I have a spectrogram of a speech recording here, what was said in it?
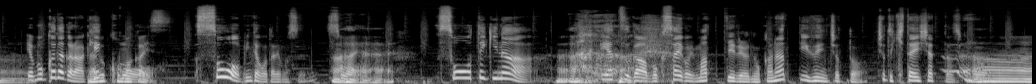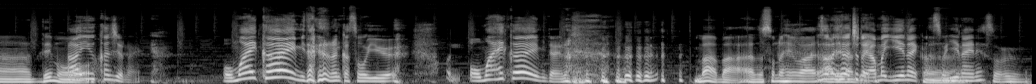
うんいや、僕はだから結構、細かいです。そう見たことありますあそう。はいはいはい。そう的なあ やつが僕最後に待ってるのかなっていうふうにちょっと、ちょっと期待しちゃったんですけど、ああーでも、あいう感じじゃない？お前かいみたいな、なんかそういう、お前かいみたいな。まあまあ、あの、その辺はその辺はちょっとあんまま言えないから、うんそう言えないね。そう、うん。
